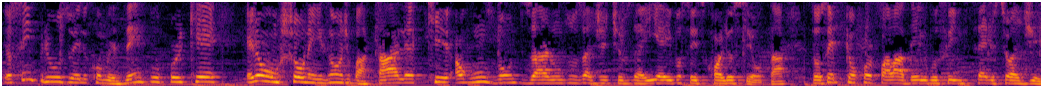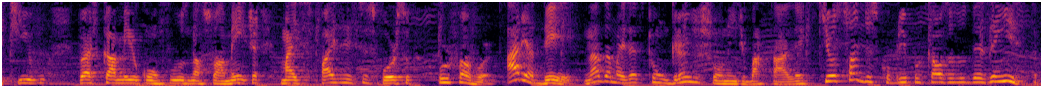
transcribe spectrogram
Eu sempre uso ele como exemplo porque ele é um shounenzão de batalha que alguns vão usar um dos adjetivos aí, aí você escolhe o seu, tá? Então sempre que eu for falar dele, você insere o seu adjetivo, vai ficar meio confuso na sua mente, mas faz esse esforço, por favor. Área D nada mais é do que um grande shounen de batalha que eu só descobri por causa do desenhista.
